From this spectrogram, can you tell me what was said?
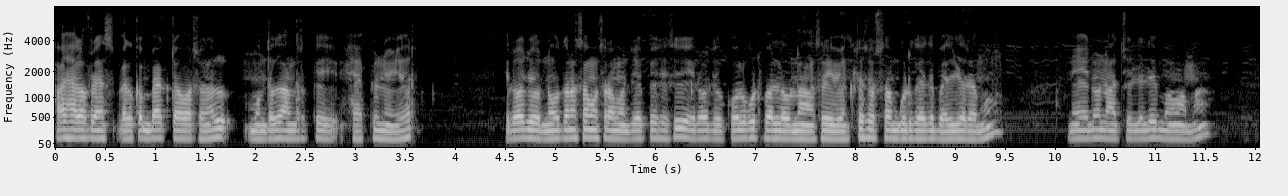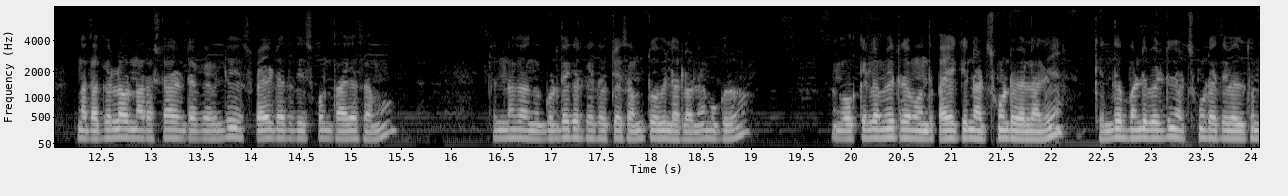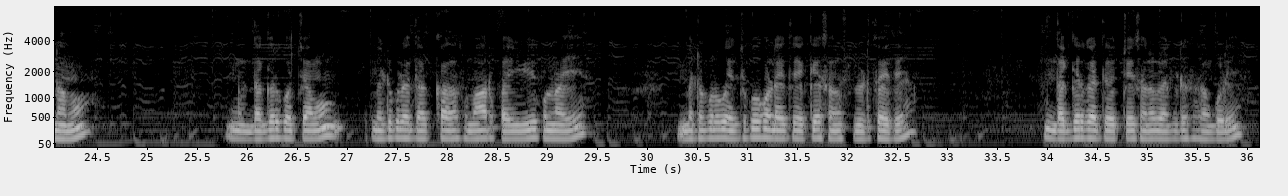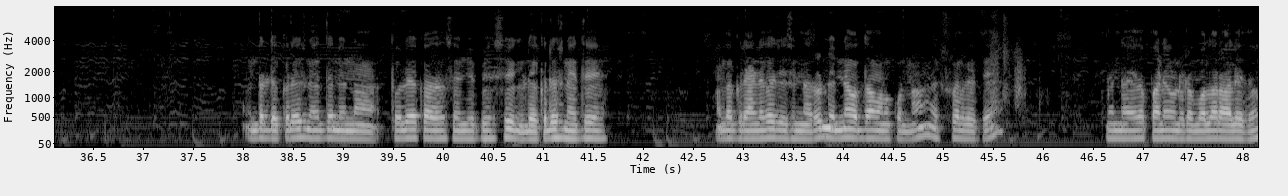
Hi hello friends. Welcome back to our channel. ముందుగా అందరికీ happy new year. ఈరోజు నూతన సంవత్సరం అని చెప్పేసి ఈరోజు కోలుగుట్టుపల్లిలో ఉన్న శ్రీ వెంకటేశ్వర స్వామి గుడికి అయితే బయలుదేరాము. నేను నా చెల్లెలి మా మామ నా దగ్గరలో ఉన్న రెస్టారెంట్కి వెళ్ళి స్ప్రైట్ అయితే తీసుకొని తాగేసాము. చిన్నగా ఇంకా గుడి దగ్గరికి అయితే వచ్చేసాము టూ వీలర్లోనే ముగ్గురు. ఇంకొక కిలోమీటర్ ఏమో ఉంది పైకి నడుచుకుంటూ వెళ్ళాలి. కింద బండి పెట్టి నడుచుకుంటూ అయితే వెళ్తున్నాము. దగ్గరకు వచ్చాము. మెటుకులు అయితే ఎక్కాలి సుమారు ఫైవ్ వీక్ ఉన్నాయి. మెటుకులు ఎంచుకోకుండా అయితే ఎక్కేసాను స్పీడ్తో అయితే దగ్గరకు అయితే వచ్చేసాను వెంకటేశ్వర స్వామి గుడి. అంత డెకరేషన్ అయితే నిన్న తొలి ఏకాదశి అని చెప్పేసి డెకరేషన్ అయితే అంత గ్రాండ్గా చేసినారు. నిన్నే వద్దాం అనుకున్నా యాక్చువల్గా అయితే. నిన్న ఏదో పని ఉండడం వల్ల రాలేదు.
